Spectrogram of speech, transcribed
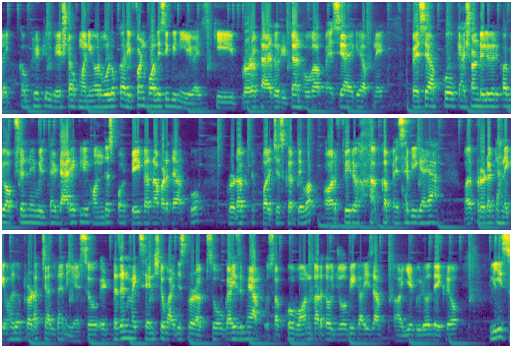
like completely waste of money और वो लोग का रिफंड पॉलिसी भी नहीं है गाइज़ कि प्रोडक्ट आया तो रिटर्न होगा, पैसे आएँगे अपने। वैसे आपको कैश ऑन डिलीवरी का भी ऑप्शन नहीं मिलता है। डायरेक्टली ऑन द स्पॉट पे करना पड़ता है आपको प्रोडक्ट परचेस करते वक्त। और फिर आपका पैसा भी गया और प्रोडक्ट आने के बाद वो प्रोडक्ट चलता नहीं है। So it doesn't make sense to buy this product so guys मैं आपको सबको वॉर्न करता हूँ, जो भी गाइज़ आप ये वीडियो देख रहे हो प्लीज़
